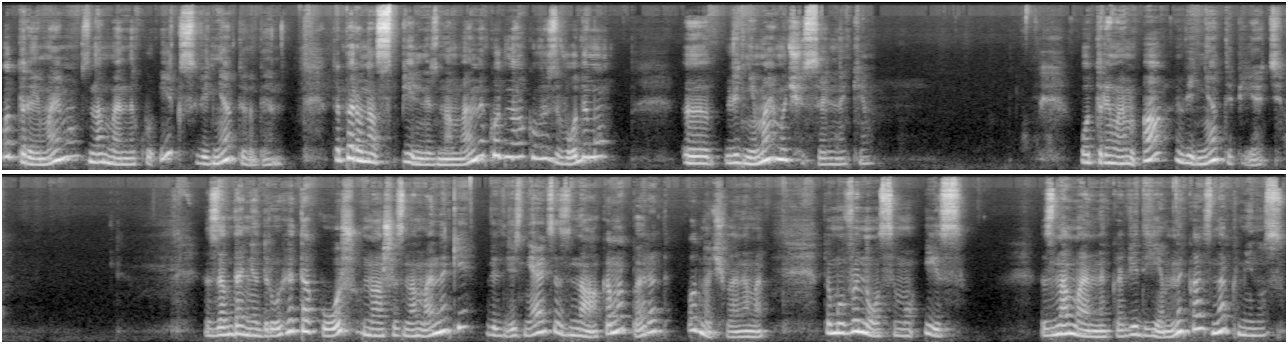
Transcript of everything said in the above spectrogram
Отримаємо знаменнику х відняти 1. Тепер у нас спільний знаменник однаковий, зводимо, е, віднімаємо чисельники. Отримаємо А відняти 5. Завдання друге. Також наші знаменники відрізняються знаками перед одночленами. Тому виносимо із знаменника від'ємника знак мінус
